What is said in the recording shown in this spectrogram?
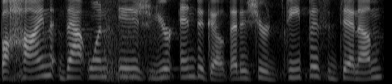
Behind that one is your indigo. That is your deepest denim.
